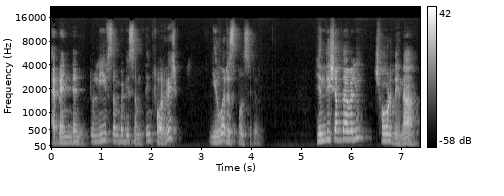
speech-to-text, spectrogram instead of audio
abandon, to leave somebody something for which you were responsible. Hindi Shabdavali, chhod dena.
